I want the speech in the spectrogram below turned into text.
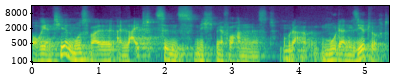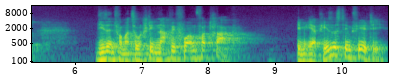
orientieren muss, weil ein Leitzins nicht mehr vorhanden ist oder modernisiert wird. Diese Information steht nach wie vor im Vertrag. Im ERP-System fehlt die.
